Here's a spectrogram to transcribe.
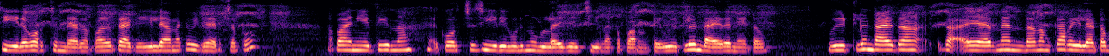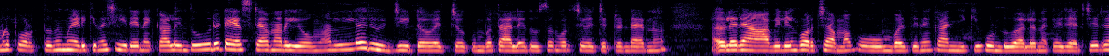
ചീര കുറച്ചുണ്ടായിരുന്നു. അപ്പോൾ അത് തികയില്ല എന്നൊക്കെ വിചാരിച്ചപ്പോൾ അപ്പോൾ അനിയത്തി ഇന്ന് കുറച്ച് ചീര കൂടി നുള്ളായി ചേച്ചി എന്നൊക്കെ പറഞ്ഞിട്ട് വീട്ടിലുണ്ടായത് തന്നെ കേട്ടോ വീട്ടിലുണ്ടായത് കാരണം എന്താ നമുക്കറിയില്ല കേട്ടോ. നമ്മൾ പുറത്തുനിന്ന് മേടിക്കുന്ന ചീരേനേക്കാൾ എന്തോരം ടേസ്റ്റാണെന്നറിയോ നല്ല രുചി കേട്ടോ വെച്ച് നോക്കുമ്പോൾ തലേ ദിവസം കുറച്ച് വെച്ചിട്ടുണ്ടായിരുന്നു. അതുപോലെ രാവിലെയും കുറച്ച് അമ്മ പോകുമ്പോഴത്തേനും കഞ്ഞിക്ക് കൊണ്ടുപോകാമല്ലോ എന്നൊക്കെ വിചാരിച്ച് ഒരു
